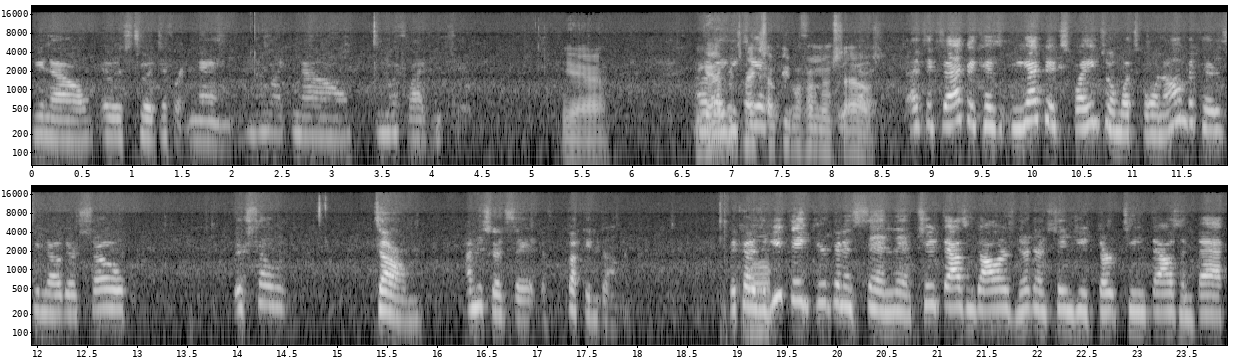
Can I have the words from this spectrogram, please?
you know, it was to a different name. And I'm like, no, I'm gonna flag you too. yeah. You gotta like, protect some people from themselves. That's exactly because you have to explain to them what's going on because you know they're so they're so dumb. I'm just gonna say it, they're fucking dumb. Because Well- if you think you're gonna send them two thousand dollars and they're gonna send you thirteen thousand back,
